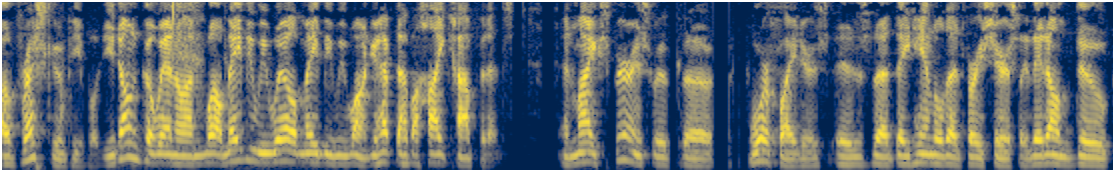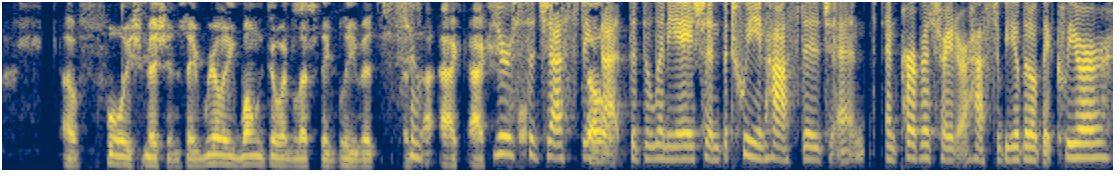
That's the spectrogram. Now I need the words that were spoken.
of rescuing people, you don't go in on, well, maybe we will, maybe we won't. You have to have a high confidence. And my experience with uh, war fighters is that they handle that very seriously. They don't do of foolish missions. They really won't do it unless they believe it's, so it's actually. You're suggesting so, that the delineation between hostage and, and perpetrator has to be a little bit clearer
